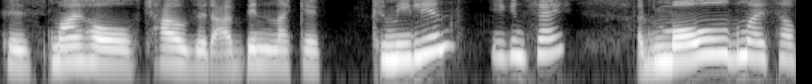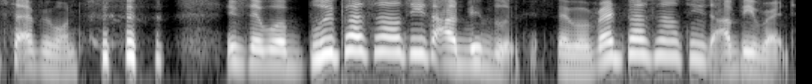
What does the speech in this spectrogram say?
Because my whole childhood, I've been like a chameleon, you can say. I'd mold myself to everyone. if there were blue personalities, I'd be blue. If there were red personalities, I'd be red.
